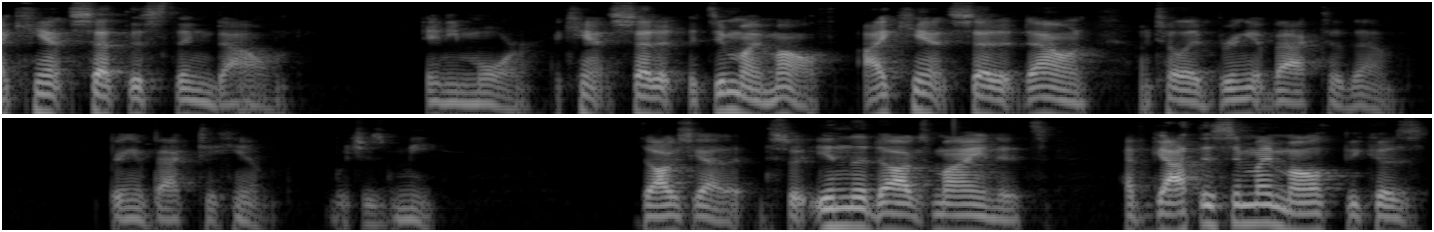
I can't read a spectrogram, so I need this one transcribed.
I can't set this thing down anymore. I can't set it, it's in my mouth. I can't set it down until I bring it back to them, bring it back to him, which is me. Dog's got it. So in the dog's mind, it's I've got this in my mouth because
